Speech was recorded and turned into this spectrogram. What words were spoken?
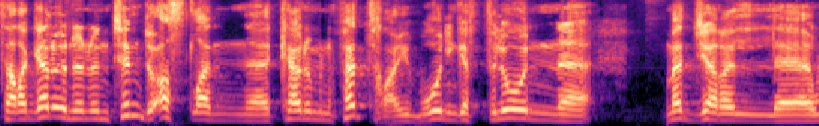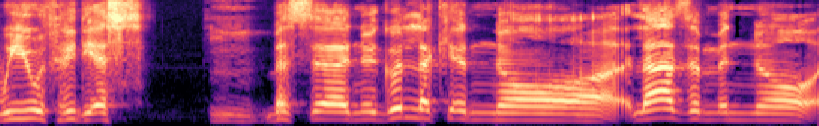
ترى قالوا إنه Nintendo أصلا كانوا من فترة يبغون يقفلون متجر ال Wii U 3DS. بس إنه يقول لك إنه لازم إنه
